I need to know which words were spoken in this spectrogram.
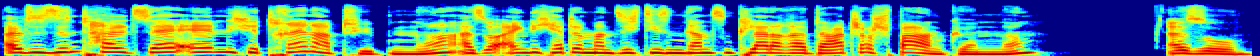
also sie sind halt sehr ähnliche Trainertypen, ne? Also eigentlich hätte man sich diesen ganzen Kladderadatsch ersparen können, ne? Also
